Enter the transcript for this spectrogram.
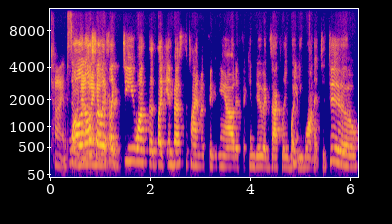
time. So Well, and now that I know also it's like, do you want the, like, invest the time of figuring out if it can do exactly Yeah. what you want it to do?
